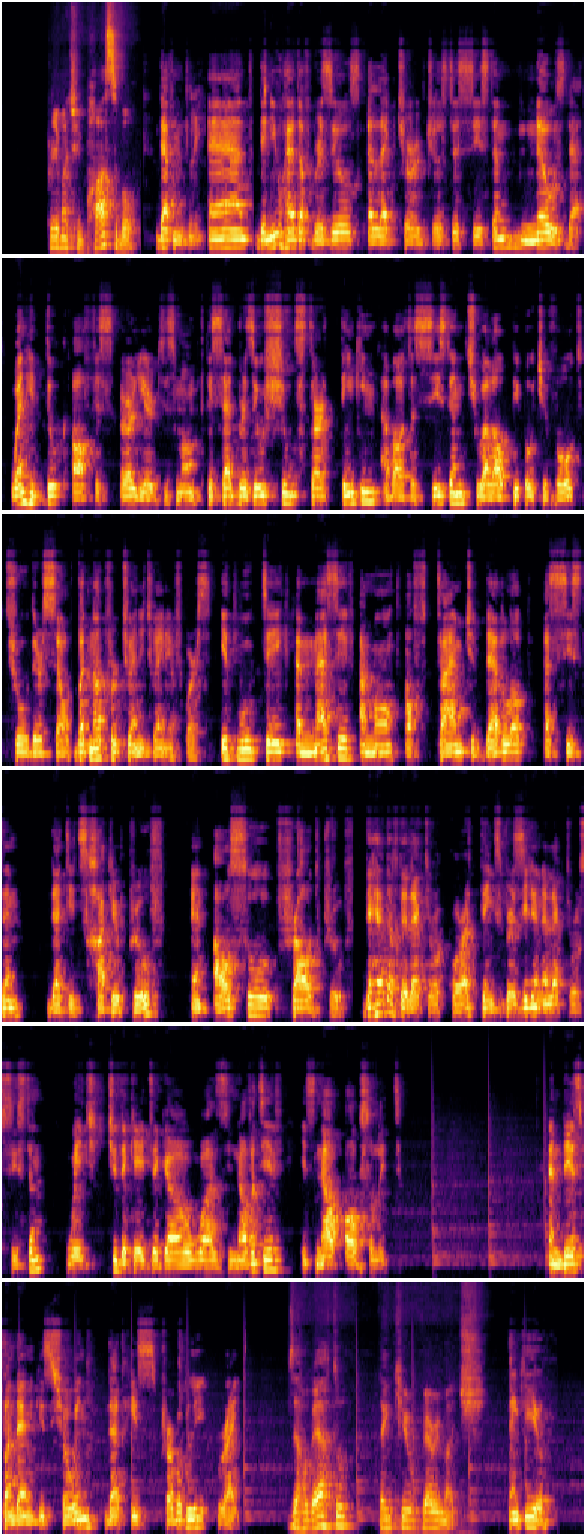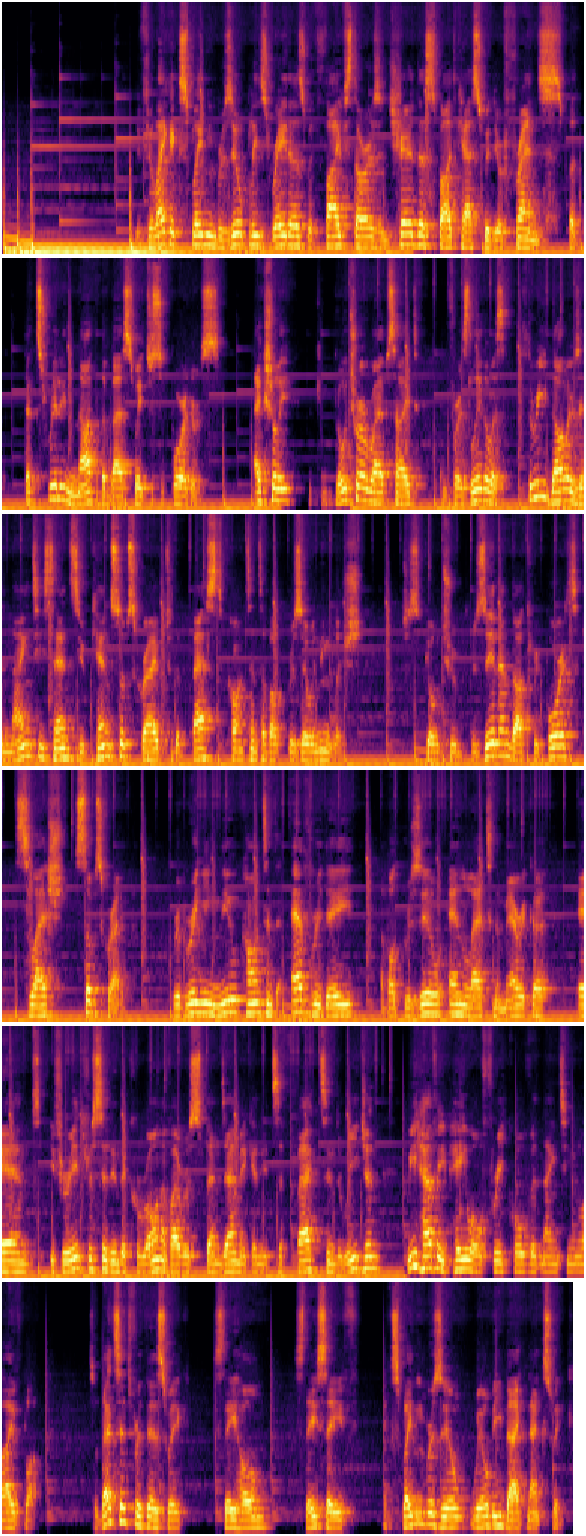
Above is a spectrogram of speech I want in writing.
pretty much impossible. Definitely. And the new head of Brazil's electoral justice system knows that. When he took office earlier this month, he said Brazil should start thinking about a system to allow people to vote through their self, but not for 2020, of course. It will take a massive amount of time to develop a system that is hacker proof and also fraud proof. The head of the electoral court thinks Brazilian electoral system which two decades ago was innovative, is now obsolete. And this pandemic is showing that he's probably right. Zé Roberto, thank you very much. Thank you. If you like explaining Brazil, please rate us with five stars and share this podcast with your friends. But that's really not the best way to support us. Actually, you can go to our website and for as little as $3.90, you can subscribe to the best content about Brazil in English. Just go to brazilian.report slash subscribe. We're bringing new content every day about Brazil and Latin America. And if you're interested in the coronavirus pandemic and its effects in the region, we have a paywall free COVID 19 live blog. So that's it for this week. Stay home, stay safe. Explaining Brazil will be back next week.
